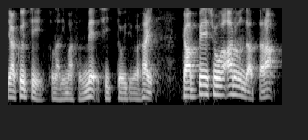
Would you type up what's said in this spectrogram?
薬治となりますんで知っておいてください。合併症があるんだったら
